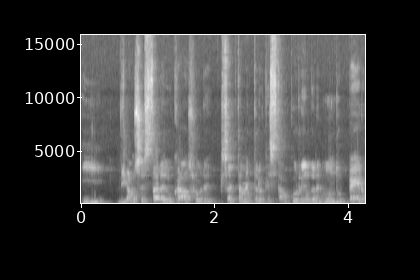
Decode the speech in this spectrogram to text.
y digamos estar educado sobre exactamente lo que está ocurriendo en el mundo, pero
